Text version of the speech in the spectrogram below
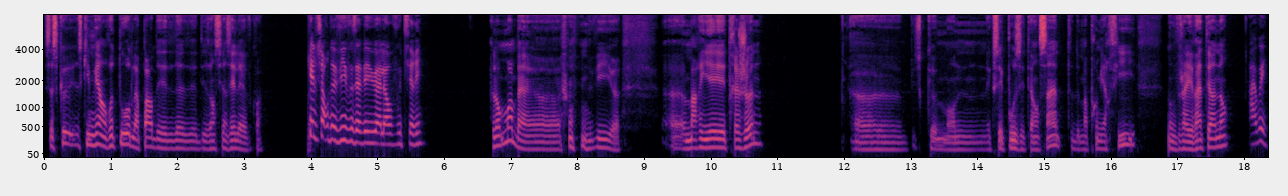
c'est ce que, ce qui me vient en retour de la part des, des- des anciens élèves, quoi. Quel genre de vie vous avez eu alors, vous, Thierry? Alors moi, ben, euh, une vie euh, euh, mariée très jeune, euh, puisque mon ex-épouse était enceinte de ma première fille, donc j'avais 21 ans. Ah oui.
